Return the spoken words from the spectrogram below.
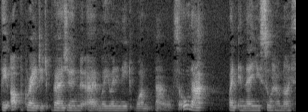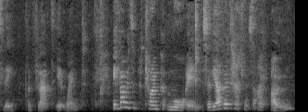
the upgraded version um, where you only need one barrel. So all that went in there you saw how nicely and flat it went. If I were to try and put more in, so the other attachments that I own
